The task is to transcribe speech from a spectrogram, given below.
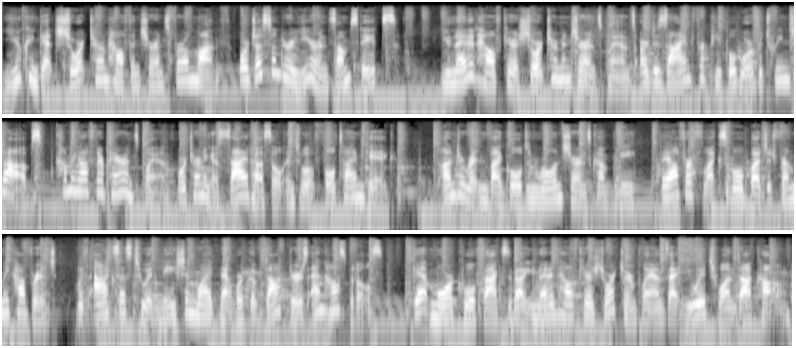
you can get short term health insurance for a month or just under a year in some states. United Healthcare short term insurance plans are designed for people who are between jobs, coming off their parents' plan, or turning a side hustle into a full time gig. Underwritten by Golden Rule Insurance Company, they offer flexible, budget friendly coverage with access to a nationwide network of doctors and hospitals. Get more cool facts about United Healthcare short term plans at uh1.com.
